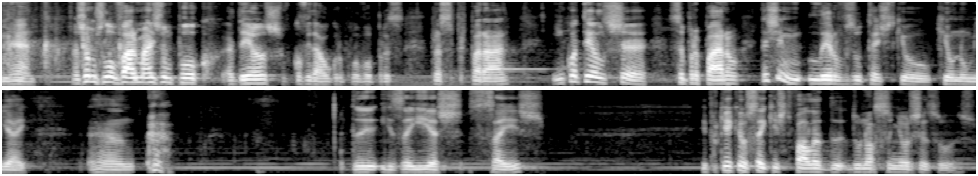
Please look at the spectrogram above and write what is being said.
Amém. Nós vamos louvar mais um pouco a Deus. Vou convidar o grupo louvor para se, para se preparar. Enquanto eles uh, se preparam, deixem-me ler-vos o texto que eu, que eu nomeei. Uh, de Isaías 6. E porquê é que eu sei que isto fala de, do nosso Senhor Jesus?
